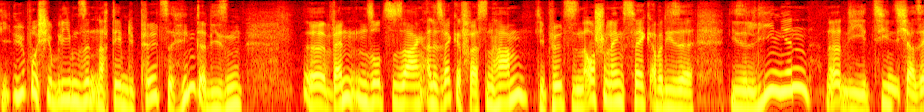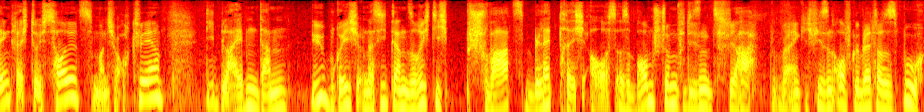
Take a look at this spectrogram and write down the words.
die übrig geblieben sind, nachdem die Pilze hinter diesen äh, Wänden sozusagen alles weggefressen haben. Die Pilze sind auch schon längst weg, aber diese, diese Linien, ne, die ziehen sich ja senkrecht durchs Holz, manchmal auch quer, die bleiben dann übrig und das sieht dann so richtig schwarzblättrig aus. Also Baumstümpfe, die sind ja eigentlich wie so ein aufgeblättertes Buch.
